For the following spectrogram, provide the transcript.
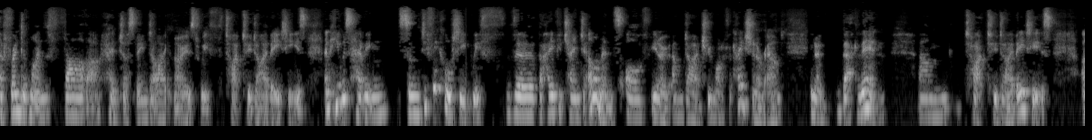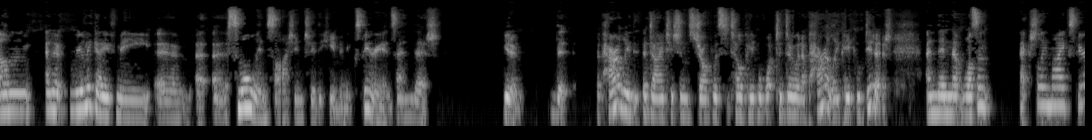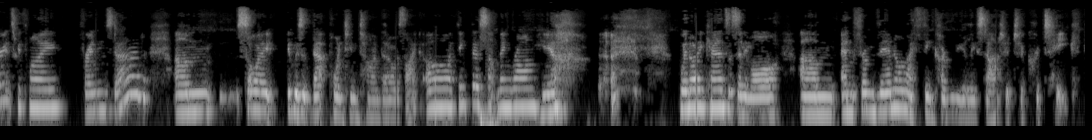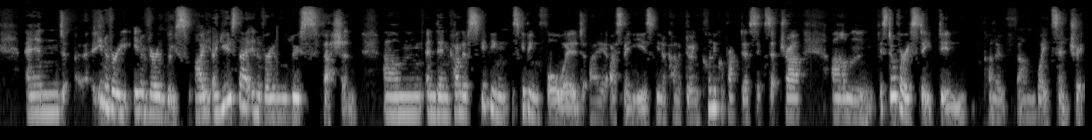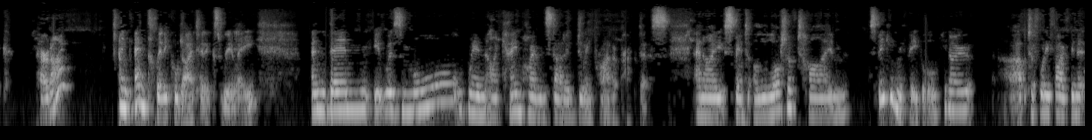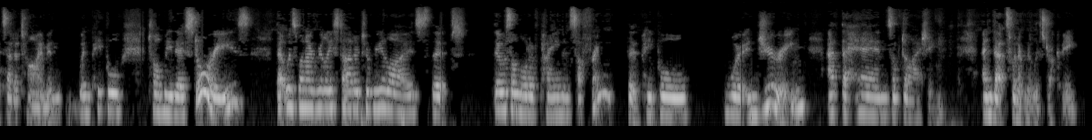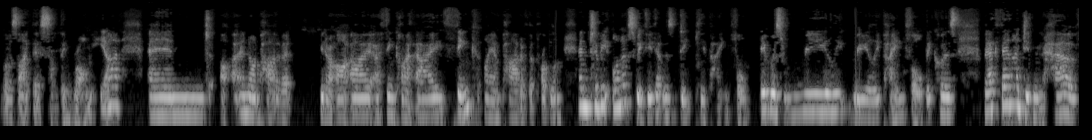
a friend of mine's father had just been diagnosed with type 2 diabetes and he was having some difficulty with the behavior change elements of you know um, dietary modification around you know back then um, type 2 diabetes um, and it really gave me a, a, a small insight into the human experience and that you know that apparently the dietitian's job was to tell people what to do and apparently people did it and then that wasn't actually my experience with my friend's dad. Um, so I, it was at that point in time that I was like, oh, I think there's something wrong here. We're not in Kansas anymore. Um, and from then on, I think I really started to critique, and in a very in a very loose. I, I use that in a very loose fashion. Um, and then, kind of skipping skipping forward, I, I spent years, you know, kind of doing clinical practice, etc. Um, still very steeped in kind of um, weight centric paradigm and, and clinical dietetics really. And then it was more when I came home and started doing private practice. And I spent a lot of time speaking with people, you know, up to 45 minutes at a time. And when people told me their stories, that was when I really started to realize that there was a lot of pain and suffering that people were enduring at the hands of dieting. And that's when it really struck me. I was like, there's something wrong here. And, uh, and I'm part of it. You know, I, I think I, I think I am part of the problem. And to be honest with you, that was deeply painful. It was really, really painful because back then I didn't have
